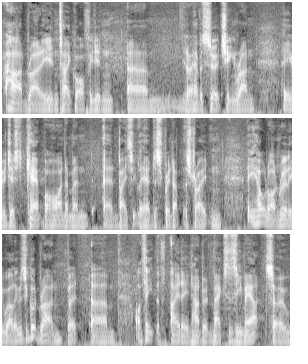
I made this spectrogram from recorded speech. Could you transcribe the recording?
hard run. He didn't take off. He didn't, um, you know, have a searching run. He would just camp behind him and, and basically had to sprint up the straight. And he held on really well. It was a good run, but um, I think the 1800 maxes him out. So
